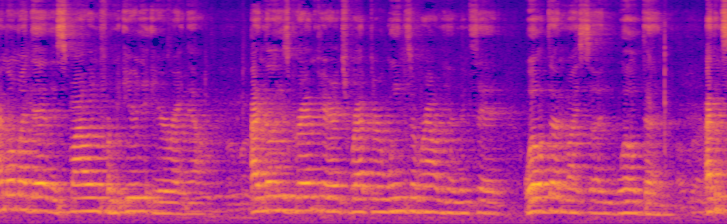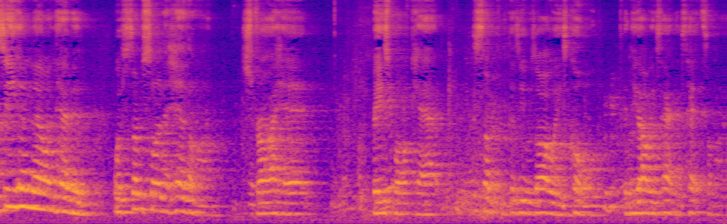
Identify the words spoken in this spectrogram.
I know my dad is smiling from ear to ear right now. I know his grandparents wrapped their wings around him and said, Well done, my son, well done. I can see him now in heaven with some sort of head on straw hat, baseball cap, something, because he was always cold and he always had his hats on.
